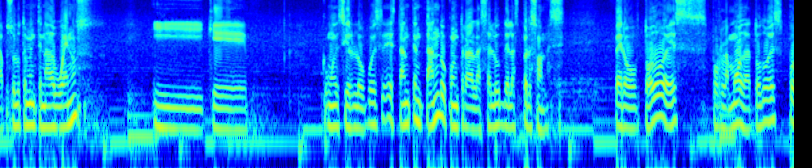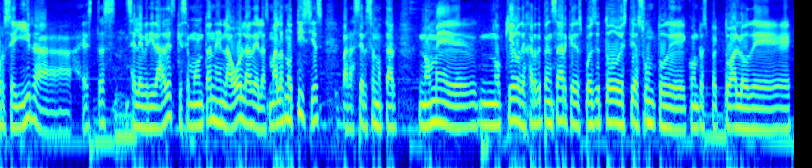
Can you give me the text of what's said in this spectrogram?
absolutamente nada buenos y que, ¿cómo decirlo? Pues están tentando contra la salud de las personas. Pero todo es por la moda, todo es por seguir a estas celebridades que se montan en la ola de las malas noticias para hacerse notar. No me no quiero dejar de pensar que después de todo este asunto de con respecto a lo de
